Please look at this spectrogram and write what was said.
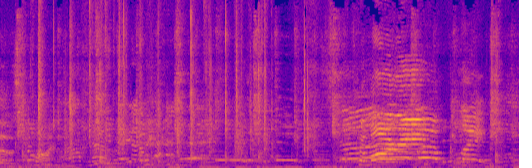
A. Come on. Kamari.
